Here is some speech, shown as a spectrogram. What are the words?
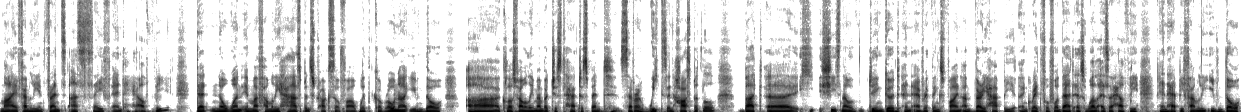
my family and friends are safe and healthy, that no one in my family has been struck so far with corona, even though a close family member just had to spend several weeks in hospital, but uh, he, she's now doing good and everything's fine. I'm very happy and grateful for that, as well as a healthy and happy family, even though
